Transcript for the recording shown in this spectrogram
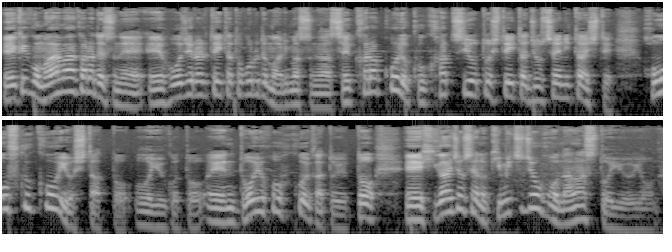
えー、結構前々からですね、えー、報じられていたところでもありますがセクハラ行為を告発しようとしていた女性に対して報復行為をしたということ、えー、どういう報復行為かというと、え被害女性の機密情報を流すというような、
